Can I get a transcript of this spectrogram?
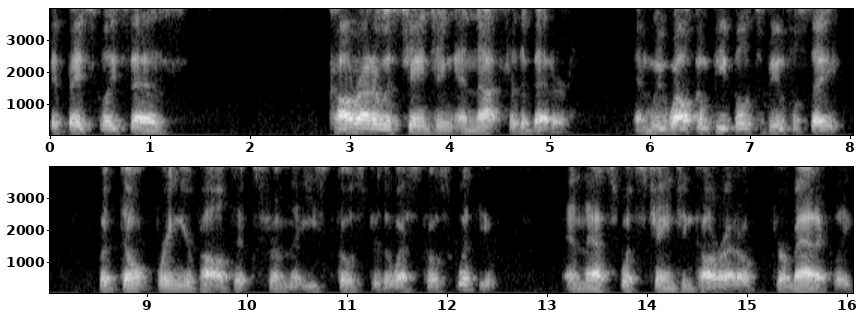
it basically says Colorado is changing and not for the better. And we welcome people. It's a beautiful state, but don't bring your politics from the East Coast or the West Coast with you. And that's what's changing Colorado dramatically.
